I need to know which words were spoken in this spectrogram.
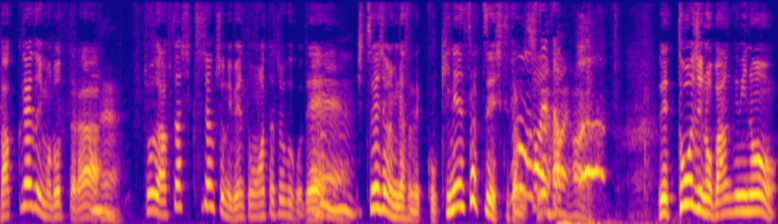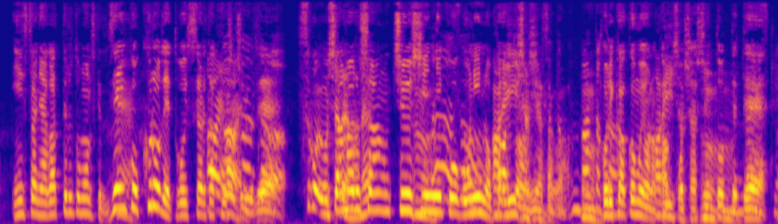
バックヤードに戻ったら、えちょうどアフターシックスジャンクションのイベントも終わった直後で、え出演者の皆さんでこう記念撮影してたんですよ。はいはいはで、当時の番組のインスタに上がってると思うんですけど、全員こう黒で統一されたコスチュームで。すごいおしゃれな、ね。歌丸さん中心にこううん5人のパートナーの皆さんが取り囲むような格好写真。撮って大て。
